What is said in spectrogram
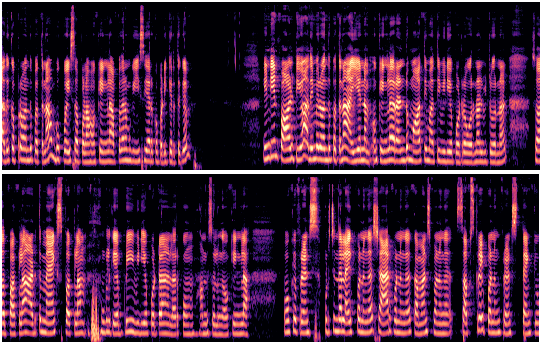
அதுக்கப்புறம் வந்து பார்த்தோன்னா புக் வைஸாக போகலாம் ஓகேங்களா அப்போ தான் நமக்கு ஈஸியாக இருக்கும் படிக்கிறதுக்கு. இந்தியன் பாலிட்டியும் அதேமாரி வந்து பார்த்தோன்னா ஐஎன்எம் ஓகேங்களா? ரெண்டும் மாற்றி மாற்றி வீடியோ போடுறோம். ஒரு நாள் விட்டு ஒரு நாள். ஸோ அதை பார்க்கலாம். அடுத்து மேக்ஸ் பார்க்கலாம். உங்களுக்கு எப்படி வீடியோ போட்டால் நல்லாயிருக்கும் அப்படின்னு சொல்லுங்கள் ஓகேங்களா? ஓகே ஃப்ரெண்ட்ஸ் பிடிச்சிருந்தா லைக் பண்ணுங்கள் ஷேர் பண்ணுங்கள் கமெண்ட்ஸ் பண்ணுங்கள் சப்ஸ்கிரைப் பண்ணுங்கள் ஃப்ரெண்ட்ஸ் தேங்க்யூ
